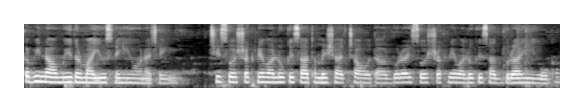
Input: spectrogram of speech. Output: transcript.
کبھی نا امید اور مایوس نہیں ہونا چاہیے۔ اچھی سوچ رکھنے والوں کے ساتھ ہمیشہ اچھا ہوتا ہے اور برا سوچ رکھنے والوں کے ساتھ برا ہی ہوگا۔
